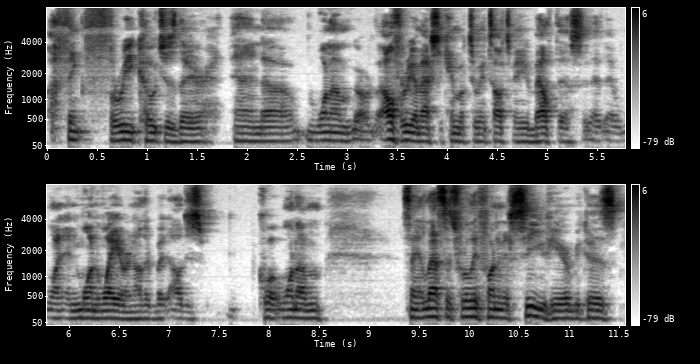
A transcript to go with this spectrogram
I think three coaches there, and uh, one of them, all three of them actually came up to me and talked to me about this one in one way or another. But I'll just quote one of them saying, "Les, it's really funny to see you here because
